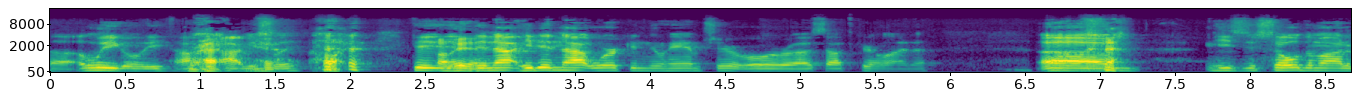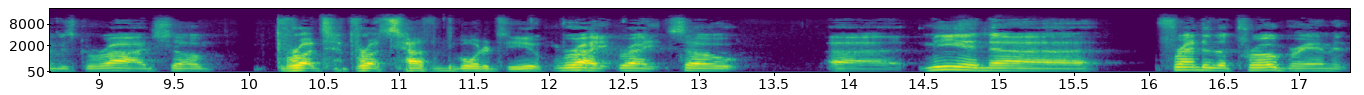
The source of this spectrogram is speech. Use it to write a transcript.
uh, illegally, Right, obviously. yeah. Did- Oh, yeah. did not he did not work in New Hampshire or uh, South Carolina. Um, he's just sold them out of his garage. So Brought brought south of the border to you. Right, right. So, uh, me and uh, friend of the program, and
